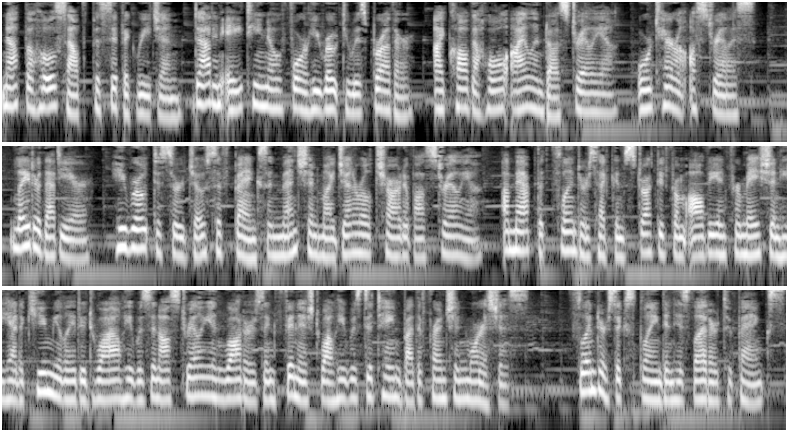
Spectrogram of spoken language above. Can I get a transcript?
not the whole South Pacific region. In 1804 he wrote to his brother, I call the whole island Australia, or Terra Australis. Later that year, he wrote to Sir Joseph Banks and mentioned my general chart of Australia, a map that Flinders had constructed from all the information he had accumulated while he was in Australian waters and finished while he was detained by the French in Mauritius. Flinders explained in his letter to Banks.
